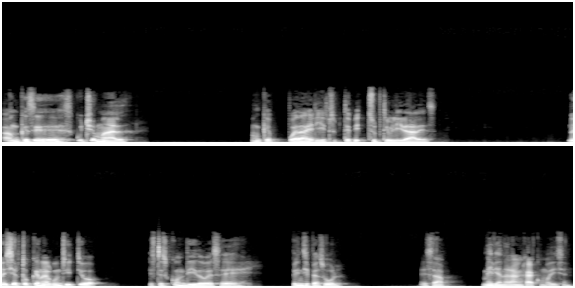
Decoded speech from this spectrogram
aunque se escuche mal, aunque pueda herir susceptibilidades, ¿No es cierto que en algún sitio esté escondido ese príncipe azul? Esa media naranja, como dicen.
